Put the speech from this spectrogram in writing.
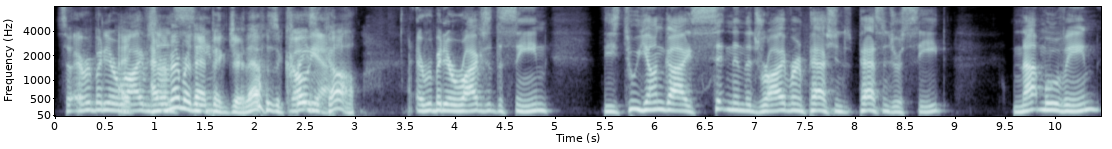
So everybody arrives. I on remember that picture. That was a crazy yeah. call. Everybody arrives at the scene. These two young guys sitting in the driver and passenger passenger seat, not moving.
